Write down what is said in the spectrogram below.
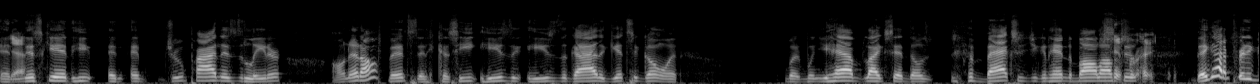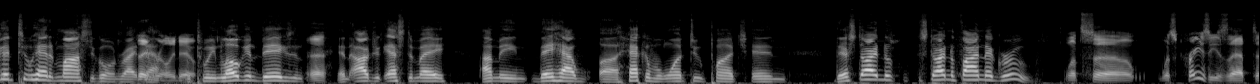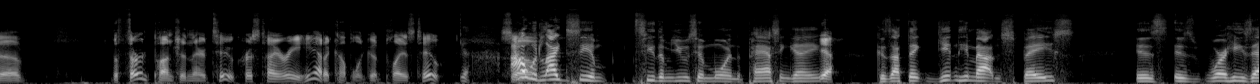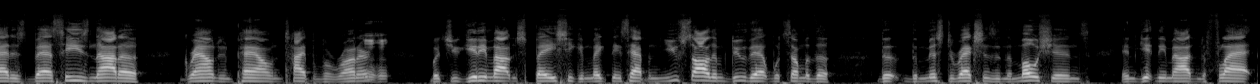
And Yeah. this kid, he and, and Drew Pyne is the leader on that offense because he he's the he's the guy that gets it going. But when you have, like I said, those backs that you can hand the ball off to, Right. they got a pretty good two-headed monster going right They now. really do. Between Logan Diggs and Yeah. and Audric Estime, I mean, they have a heck of a one-two punch, and they're starting to starting to find their groove. What's uh what's crazy is that uh, the third punch in there too, Chris Tyree. He had a couple of good plays too. Yeah, So- I would like to see him see them use him more in the passing game. Yeah. because I think getting him out in space is is where he's at his best. He's not a ground and pound type of a runner, Mhm. but you get him out in space, he can make things happen. You saw them do that with some of the the, the misdirections and the motions and getting him out in the flat.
